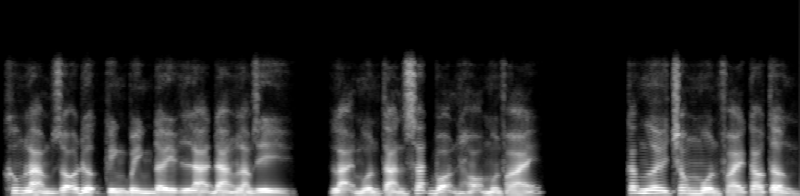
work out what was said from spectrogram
không làm rõ được kinh bình đây là đang làm gì, lại muốn tàn sát bọn họ môn phái. Các ngươi trong môn phái cao tầng,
